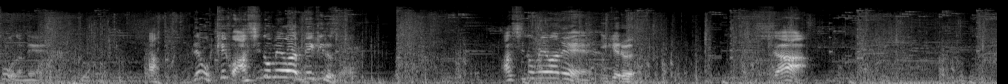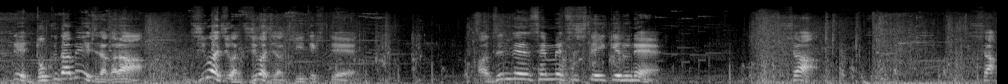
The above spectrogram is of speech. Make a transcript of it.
そうだね。あ、でも結構足止めはできるぞ。足止めはね、いける。しゃあ。で、毒ダメージだから、じわじわじわじわ効いてきて、あ、全然殲滅していけるね。しゃあ。しゃあ。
